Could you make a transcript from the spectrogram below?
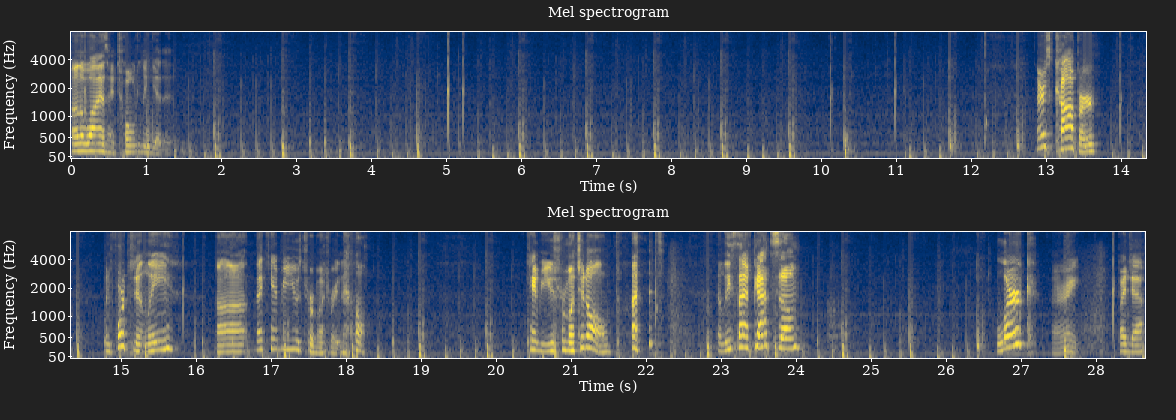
Otherwise, I totally get it. There's copper. Unfortunately, uh, that can't be used for much right now. Can't be used for much at all, but at least I've got some. Lurk. All right. Bye, Jeff.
